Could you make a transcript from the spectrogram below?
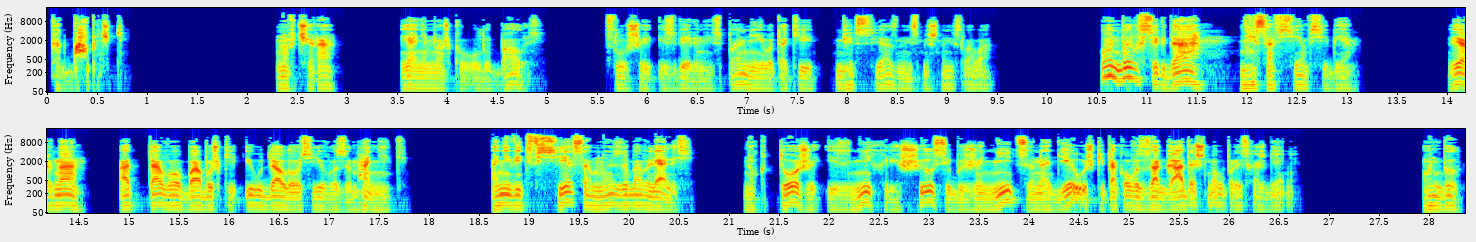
как бабочки. Но вчера я немножко улыбалась, слушая из веренной спальни его такие бессвязные смешные слова. Он был всегда не совсем в себе. Верно, от того бабушке и удалось его заманить. Они ведь все со мной забавлялись. Но кто же из них решился бы жениться на девушке такого загадочного происхождения? Он был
